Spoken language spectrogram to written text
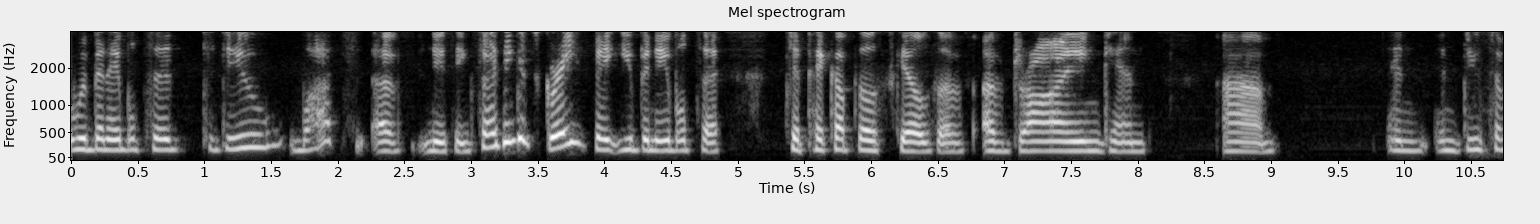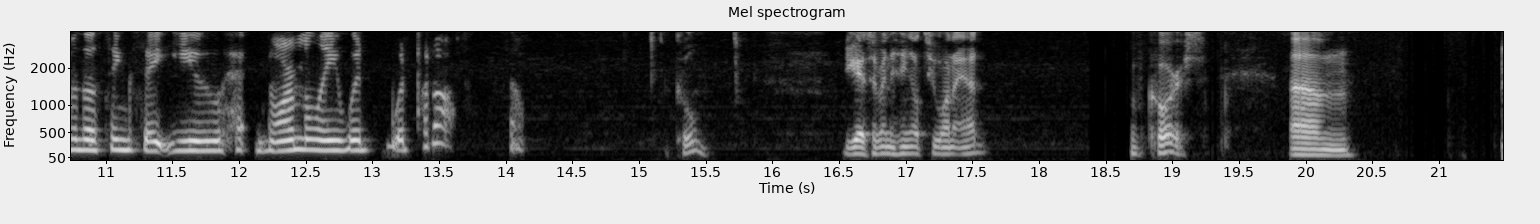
we've been able to to do lots of new things. So I think it's great that you've been able to to pick up those skills of of drawing and um, and and do some of those things that you normally would would put off. So cool. You guys have anything else you want to add? Of course. Um,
